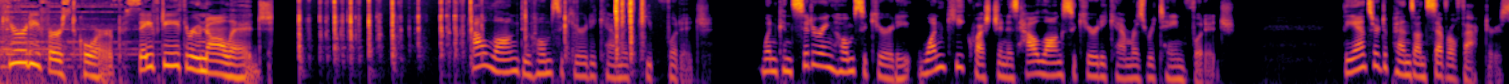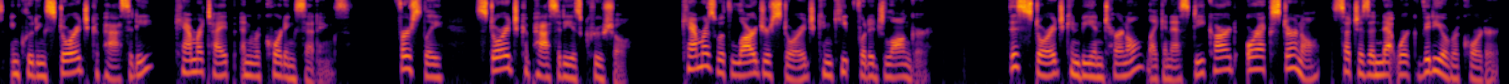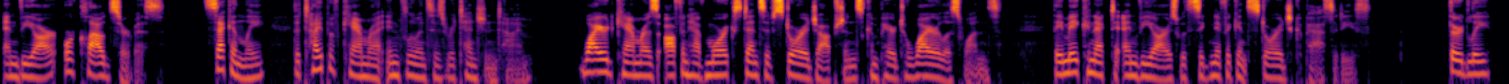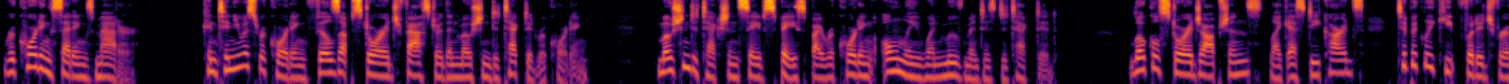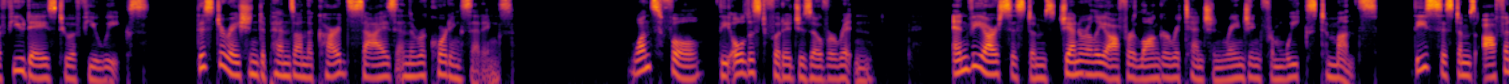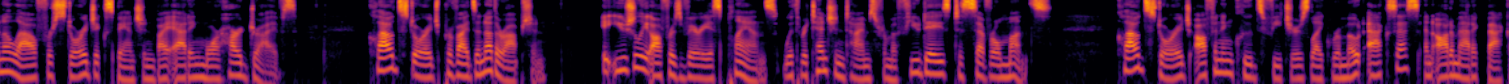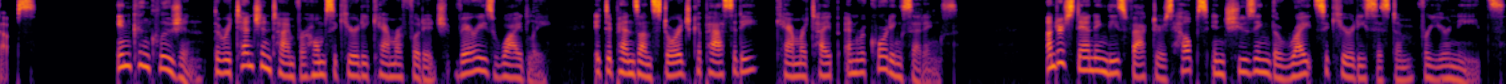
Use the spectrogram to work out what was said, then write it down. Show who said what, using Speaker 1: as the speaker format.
Speaker 1: Security First Corp. Safety through knowledge.
Speaker 2: How long do home security cameras keep footage? When considering home security, one key question is how long security cameras retain footage. The answer depends on several factors, including storage capacity, camera type, and recording settings. Firstly, storage capacity is crucial. Cameras with larger storage can keep footage longer. This storage can be internal, like an SD card, or external, such as a network video recorder, NVR, or cloud service. Secondly, the type of camera influences retention time. Wired cameras often have more extensive storage options compared to wireless ones. They may connect to NVRs with significant storage capacities. Thirdly, recording settings matter. Continuous recording fills up storage faster than motion detected recording. Motion detection saves space by recording only when movement is detected. Local storage options, like SD cards, typically keep footage for a few days to a few weeks. This duration depends on the card's size and the recording settings. Once full, the oldest footage is overwritten. NVR systems generally offer longer retention ranging from weeks to months. These systems often allow for storage expansion by adding more hard drives. Cloud storage provides another option. It usually offers various plans, with retention times from a few days to several months. Cloud storage often includes features like remote access and automatic backups. In conclusion, the retention time for home security camera footage varies widely. It depends on storage capacity, camera type, and recording settings. Understanding these factors helps in choosing the right security system for your needs.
